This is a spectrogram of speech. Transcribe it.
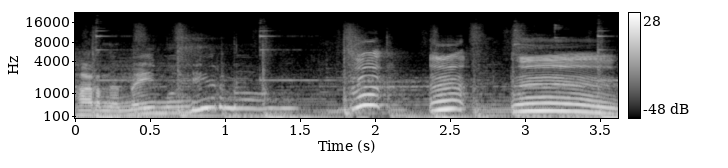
Гарне, неймовірно. М.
